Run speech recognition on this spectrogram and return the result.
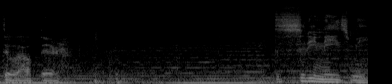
Still out there. The city needs me.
